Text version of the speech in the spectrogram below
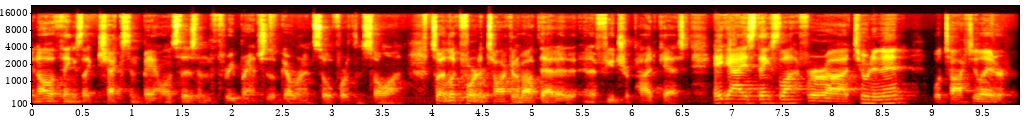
and all the things like checks and balances and the three branches of government and so forth and so on. So I look forward to talking about that in a future podcast. Hey guys, thanks a lot for uh, tuning in. We'll talk to you later.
